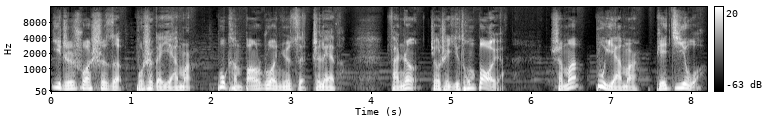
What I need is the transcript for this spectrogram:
一直说狮子不是个爷们儿，不肯帮弱女子之类的，反正就是一通抱怨。什么不爷们儿？别激我！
